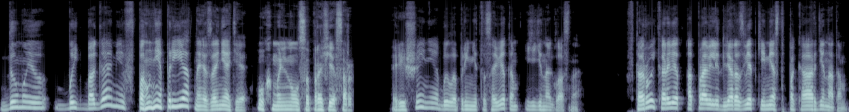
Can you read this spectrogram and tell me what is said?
Думаю, быть богами вполне приятное занятие, ухмыльнулся профессор. Решение было принято советом единогласно. Второй корвет отправили для разведки мест по координатам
